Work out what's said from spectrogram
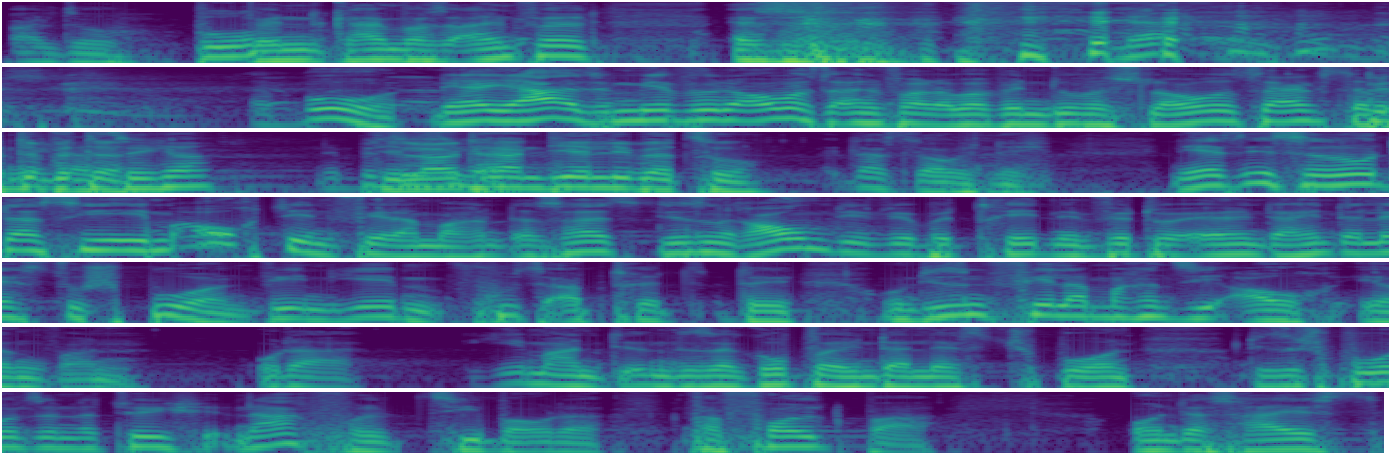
Also, wenn keinem was einfällt. Es, Herr Bo, ja, ja, also mir würde auch was einfallen, aber wenn du was Schlaues sagst, dann Bitte, bin ich ganz bitte. sicher. Nee, Die Leute sicher? hören dir lieber zu. Das glaube ich nicht. Nee, es ist ja so, dass sie eben auch den Fehler machen. Das heißt, diesen Raum, den wir betreten, den virtuellen, dahinter lässt du Spuren, wie in jedem Fußabtritt. Und diesen Fehler machen sie auch irgendwann. Oder jemand in dieser Gruppe hinterlässt Spuren. Und diese Spuren sind natürlich nachvollziehbar oder verfolgbar. Und das heißt,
